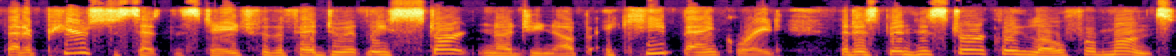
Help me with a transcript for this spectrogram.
That appears to set the stage for the Fed to at least start nudging up a key bank rate that has been historically low for months.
